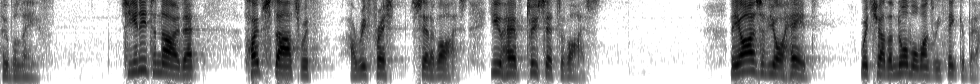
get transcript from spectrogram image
who believe. So you need to know that hope starts with a refreshed set of eyes. You have two sets of eyes the eyes of your head, which are the normal ones we think about.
